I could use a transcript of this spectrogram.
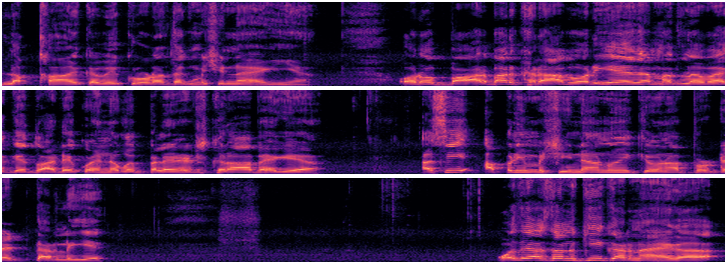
ਲੱਖਾਂ ਕਦੇ ਕਰੋੜਾਂ ਤੱਕ ਮਸ਼ੀਨਾਂ ਹੈਗੀਆਂ। ਔਰ ਉਹ ਬਾਰ-ਬਾਰ ਖਰਾਬ ਹੋ ਰਹੀ ਹੈ, ਇਹਦਾ ਮਤਲਬ ਹੈ ਕਿ ਤੁਹਾਡੇ ਕੋਈ ਨਾ ਕੋਈ ਪਲੈਨਟਸ ਖਰਾਬ ਹੈਗੇ ਆ। ਅਸੀਂ ਆਪਣੀ ਮਸ਼ੀਨਾਂ ਨੂੰ ਹੀ ਕਿਉਂ ਨਾ ਪ੍ਰੋਟੈਕਟ ਕਰ ਲਈਏ? ਉਹਦੇ ਵਾਸਤੇ ਸਾਨੂੰ ਕੀ ਕਰਨਾ ਹੈਗਾ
